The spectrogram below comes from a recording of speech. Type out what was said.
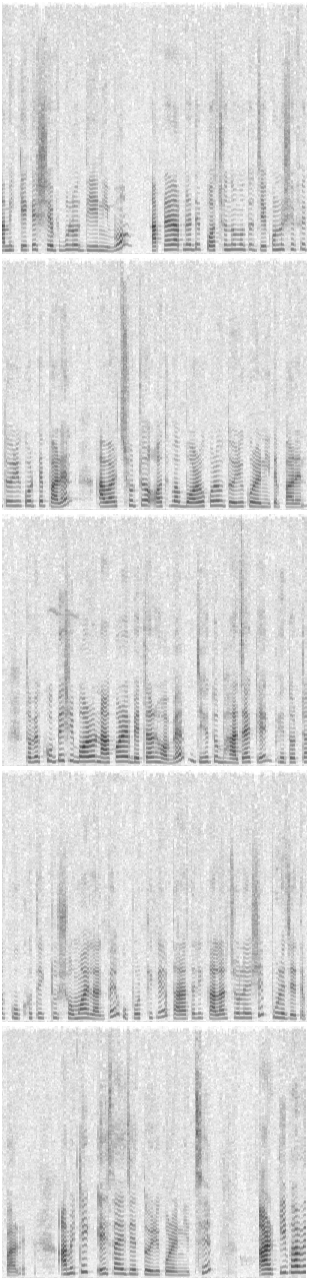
আমি কেকের শেপগুলো দিয়ে নিব। আপনারা আপনাদের পছন্দ মতো যে কোনো শেফে তৈরি করতে পারেন, আবার ছোট অথবা বড় করেও তৈরি করে নিতে পারেন। তবে খুব বেশি বড় না করে বেটার হবে, যেহেতু ভাজা কেক ভেতরটা কুক হতে একটু সময় লাগবে, উপর থেকে তাড়াতাড়ি কালার চলে এসে পুড়ে যেতে পারে। আমি ঠিক এই সাইজের তৈরি করে নিচ্ছি। আর কীভাবে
